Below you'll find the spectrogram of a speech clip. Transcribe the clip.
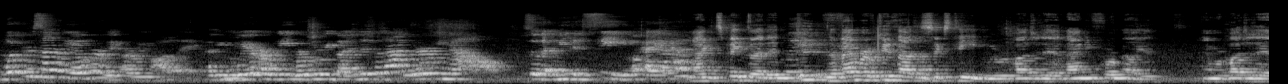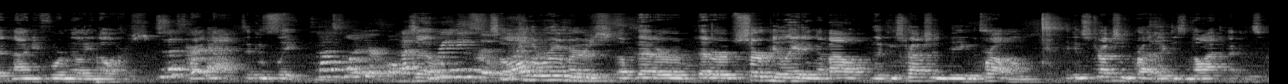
What percent are we over with our remodeling? I mean, where are we, where were we budgeted for that? Where are we now? So that we can see, okay, go. I can speak to it. In two- November of 2016, we were budgeted at 94 million, and we're budgeted at 94 million dollars So that's right perfect. now to complete. That's wonderful. That's So- great news. So So all the rumors of that are, that are circulating about the construction being the problem, the construction project is not a concern.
